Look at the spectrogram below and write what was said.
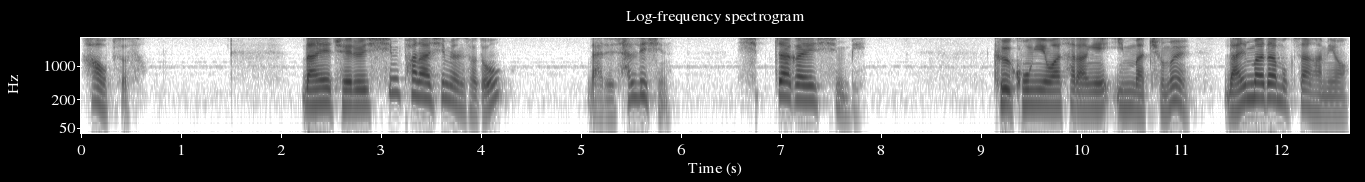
하옵소서. 나의 죄를 심판하시면서도 나를 살리신 십자가의 신비, 그 공의와 사랑의 입맞춤을 날마다 묵상하며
